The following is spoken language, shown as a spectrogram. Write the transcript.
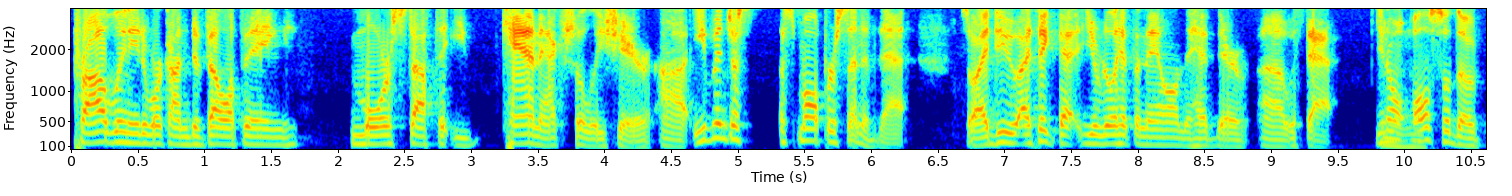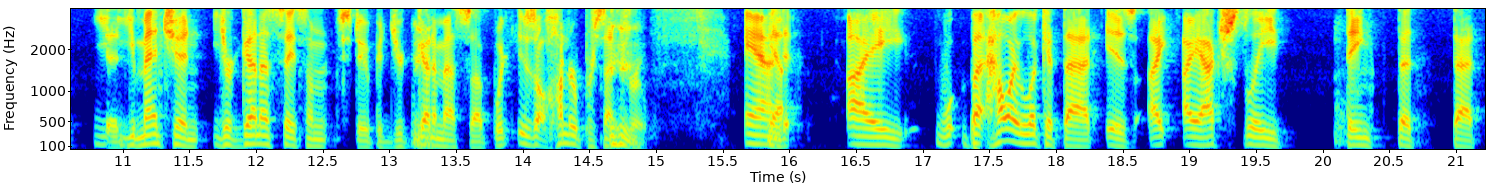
probably need to work on developing more stuff that you can actually share uh, even just a small percent of that so i do i think that you really hit the nail on the head there uh, with that You know, Mhm. also though, you, you mentioned you're gonna say something stupid. You're gonna mess up, which is hundred percent true. And Yep. I, w- but how I look at that is, I, I actually think that that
